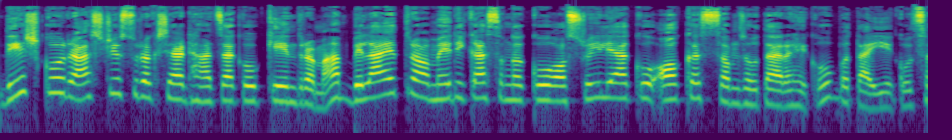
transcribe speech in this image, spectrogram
देशको राष्ट्रिय सुरक्षा ढाँचाको केन्द्रमा बेलायत र अमेरिकासँगको अस्ट्रेलियाको अकस सम्झौता रहेको बताइएको छ।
